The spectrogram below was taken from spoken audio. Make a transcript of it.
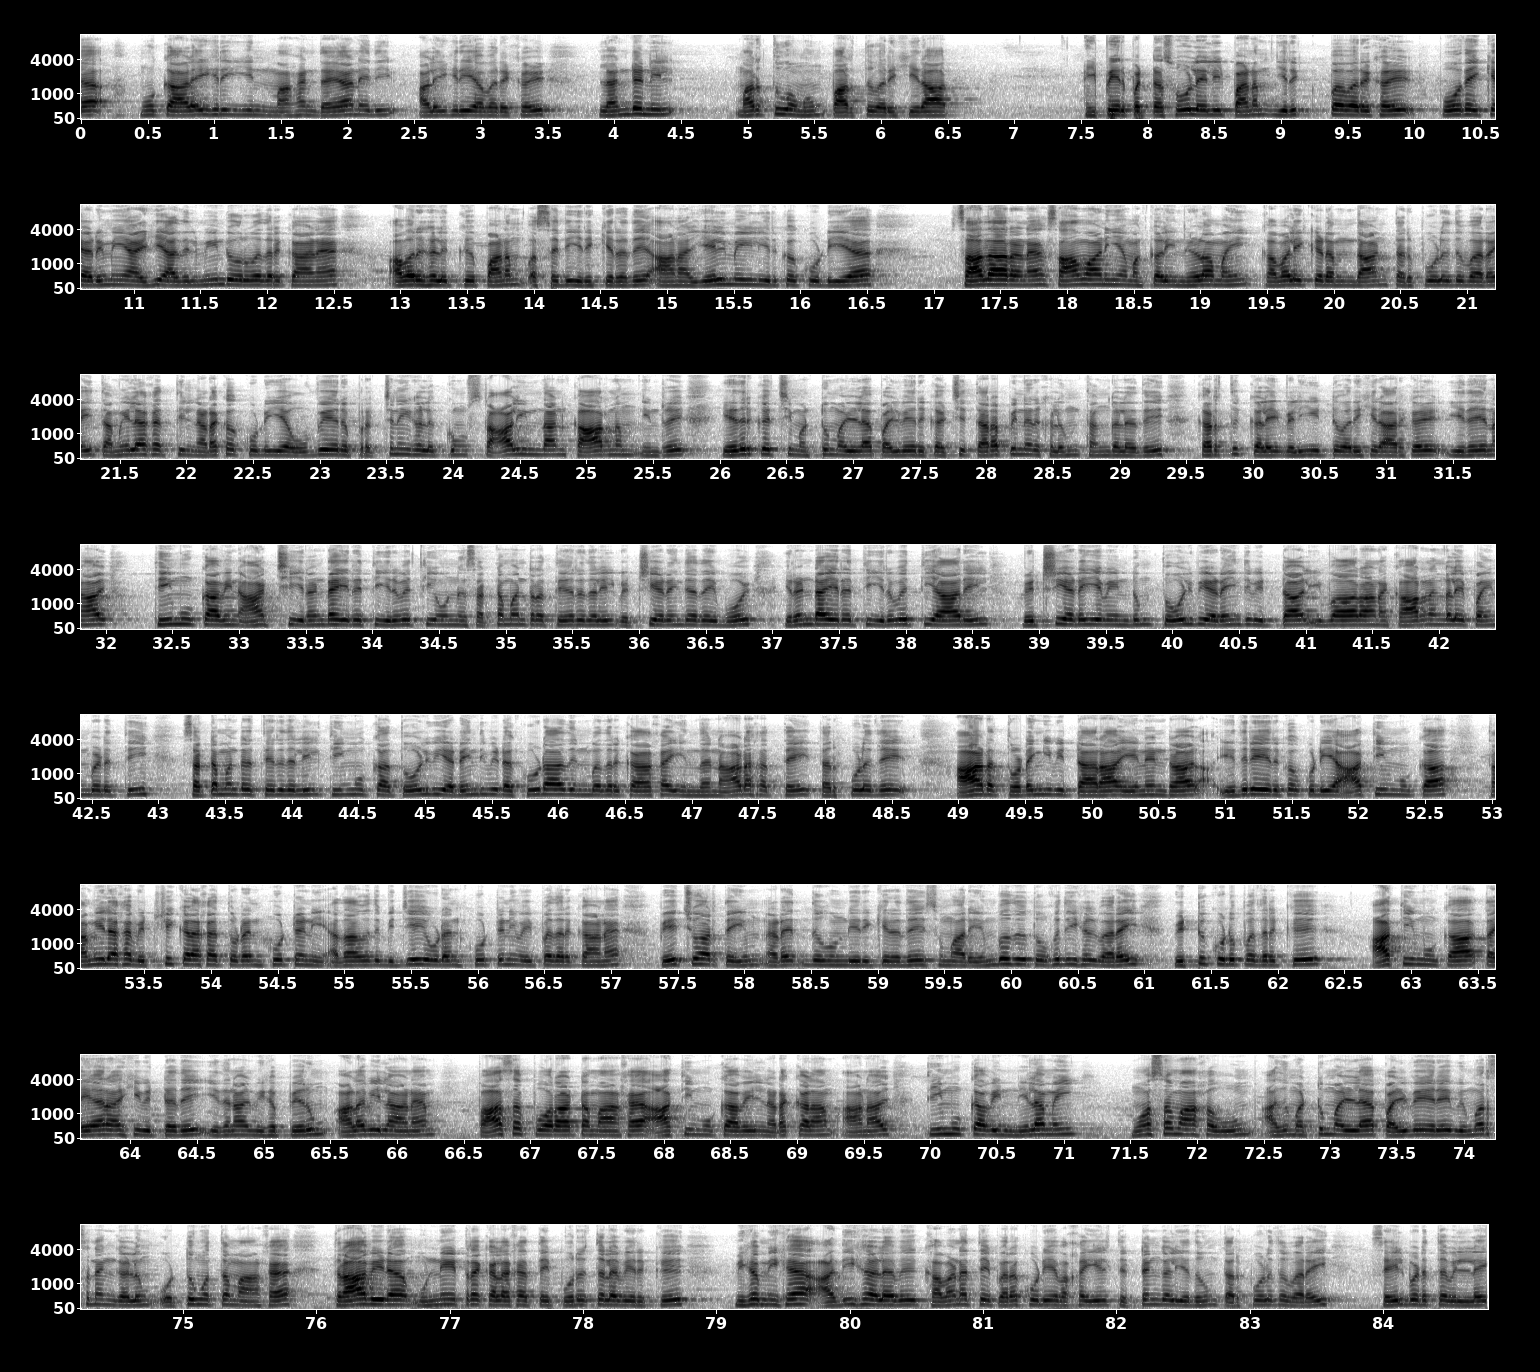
மு க அழகிரியின் மகன் தயாநிதி அழகிரி அவர்கள் லண்டனில் மருத்துவமும் பார்த்து வருகிறார். இப்பேற்பட்ட சூழலில் பணம் இருப்பவர்கள் போதைக்கு அடிமையாகி அதில் மீண்டு வருவதற்கான அவர்களுக்கு பணம் வசதி இருக்கிறது. ஆனால் ஏழ்மையில் இருக்கக்கூடிய சாதாரண சாமானிய மக்களின் நிலைமை கவலைக்கிடம்தான். தற்பொழுது வரை தமிழகத்தில் நடக்கக்கூடிய ஒவ்வேறு பிரச்சனைகளுக்கும் ஸ்டாலின் தான் காரணம் என்று எதிர்க்கட்சி மட்டுமல்ல பல்வேறு கட்சி தரப்பினர்களும் தங்களது கருத்துக்களை வெளியிட்டு வருகிறார்கள். இதனால் திமுகவின் ஆட்சி இரண்டாயிரத்தி இருபத்தி ஒன்று சட்டமன்ற தேர்தலில் வெற்றியடைந்ததை போல் இரண்டாயிரத்தி இருபத்தி ஆறில் வெற்றியடைய வேண்டும் தோல்வி அடைந்துவிட்டால் இவ்வாறான காரணங்களை பயன்படுத்தி சட்டமன்ற தேர்தலில் திமுக தோல்வி அடைந்துவிடக்கூடாது என்பதற்காக இந்த நாடகத்தை தற்பொழுதே ஆடத் தொடங்கிவிட்டாரா? ஏனென்றால் எதிரே இருக்கக்கூடிய அதிமுக தமிழக வெற்றி கழகத்துடன் கூட்டணி அதாவது விஜயுடன் கூட்டணி வைப்பதற்கான பேச்சுவார்த்தையும் நடந்து கொண்டிருக்கிறது. சுமார் எண்பது தொகுதிகள் வரை விட்டு கொடுப்பதற்கு அதிமுக தயாராகிவிட்டது. இதனால் மிக பெரும் அளவிலான பாச போராட்டமாக அதிமுகவில் நடக்கலாம். ஆனால் திமுகவின் நிலைமை மோசமாகவும் அது மட்டுமல்ல பல்வேறு விமர்சனங்களும் ஒட்டுமொத்தமாக திராவிட முன்னேற்ற கழகத்தை பொறுத்தளவிற்கு மிக மிக அதிக அளவு கவனத்தை பெறக்கூடிய வகையில் திட்டங்கள் எதுவும் தற்பொழுது வரை செயல்படுத்தவில்லை.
